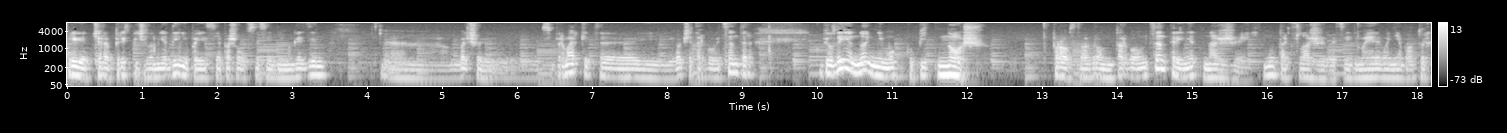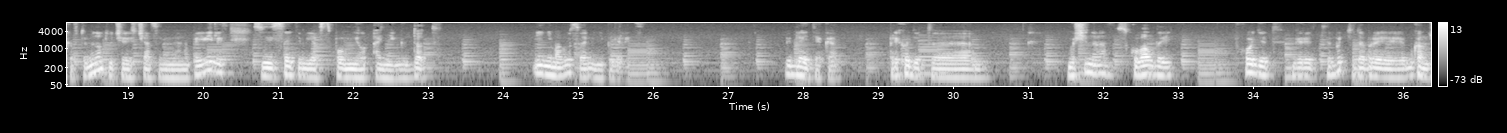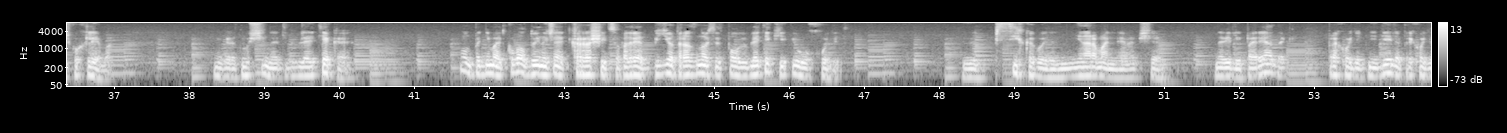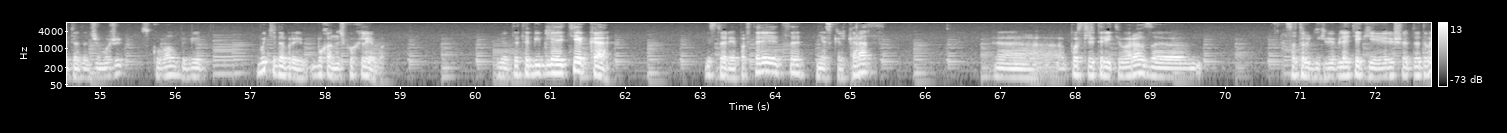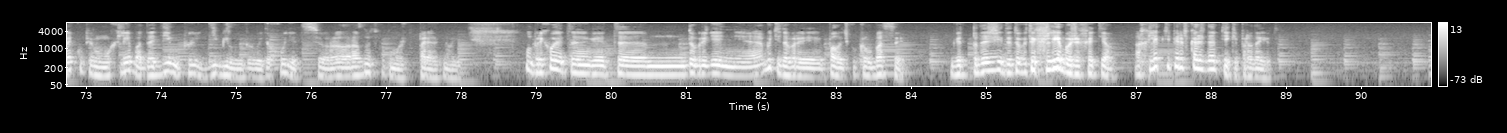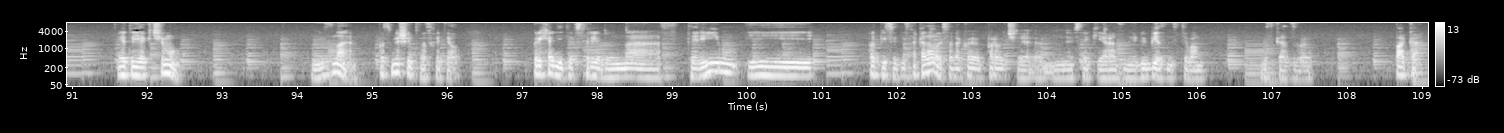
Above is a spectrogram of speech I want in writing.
Привет, вчера приспичило мне дыню поесть, я пошел в соседний магазин, э, большой супермаркет э, и вообще торговый центр. Купил дыню, но не мог купить нож. Просто в огромном торговом центре нет ножей. Ну, так сложилось. Видимо, его не было только в ту минуту. Через час они, наверное, появились. В связи с этим я вспомнил анекдот. И не могу с вами не поделиться. Библиотека приходит э, мужчина с кувалдой, входит, говорит, будьте добры, буханочку хлеба. Говорит, мужчина, это библиотека. Он поднимает кувалду и начинает крошить все подряд, бьет, разносит пол библиотеки и уходит. Псих какой-то, ненормальный вообще. Навели порядок, проходит неделя, приходит этот же мужик с кувалдой, говорит, будьте добры, буханочку хлеба. Говорит, это библиотека. История повторяется несколько раз. Э, после третьего раза сотрудники библиотеки решают, да давай купим ему хлеба, дадим, дебил какой-то ходит, все, разносит, сколько может порядок наводить. Он приходит, э, говорит, «Эм, добрый день, будьте добры, палочку колбасы. Говорит, подожди, ты только ты хлеба же хотел. А хлеб теперь в каждой аптеке продают. Это я к чему? Не знаю. Посмешить вас хотел. Приходите в среду на стрим и подписывайтесь на канал и все такое прочее. Всякие разные любезности вам высказываю. Пока.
